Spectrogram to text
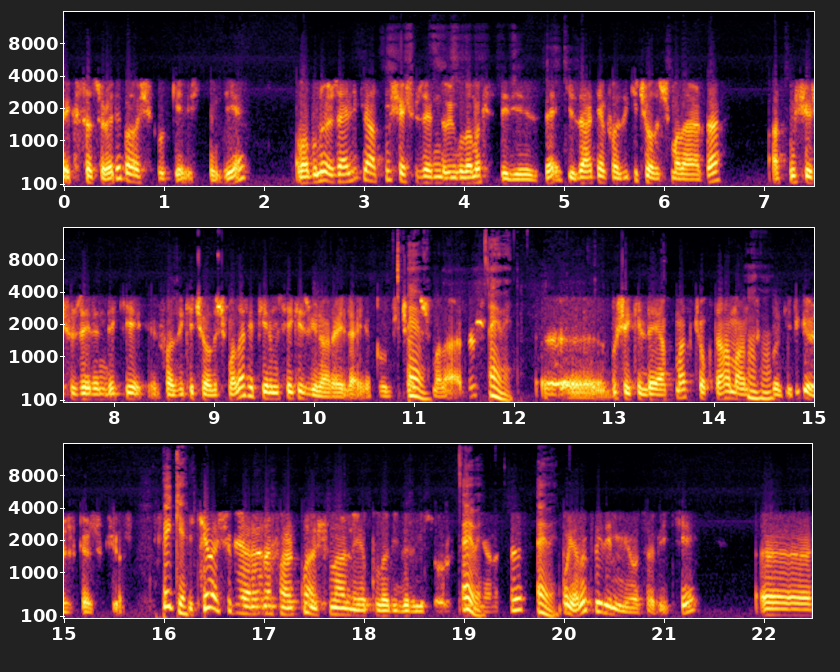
ve kısa sürede bağışıklık gelişsin diye. Ama bunu özellikle 60 yaş üzerinde uygulamak istediğinizde ki zaten faz 2 çalışmalarda 60 yaş üzerindeki faz 2 çalışmalar hep 28 gün arayla yapılmış çalışmalardır. Evet. Ee, bu şekilde yapmak çok daha mantıklı hı hı. gibi göz, gözüküyor. Peki. İki aşı bir arada farklı aşılarla yapılabilir mi sorusunun evet. yanıtı. Evet. Bu yanıt bilinmiyor tabii ki. Ee,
